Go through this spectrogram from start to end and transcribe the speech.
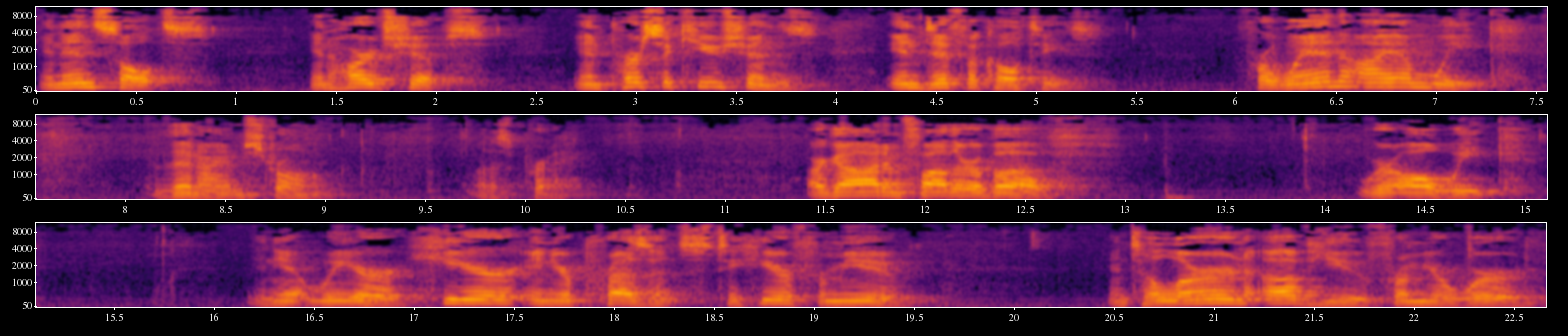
in insults, in hardships, in persecutions, in difficulties. For when I am weak, then I am strong. Let us pray. Our God and Father above, we're all weak. And yet we are here in your presence to hear from you and to learn of you from your word.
